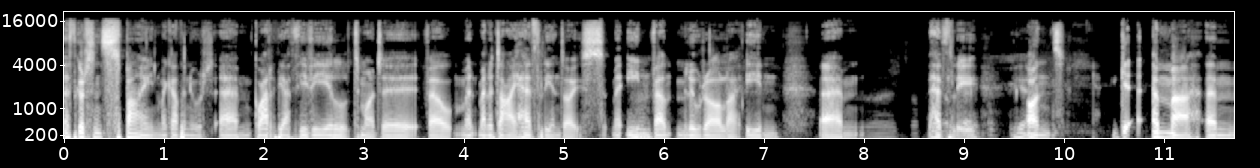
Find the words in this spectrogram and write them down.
wrth gwrs yn Sbaen, mae gadden nhw'r um, gwarddiaeth i fil, ti'n modd, e, fel, mae'n ma, ma dau heddlu yn does. Mae un mm. fel milwrol a un um, heddlu. Okay. Yeah. Ond, yma um,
